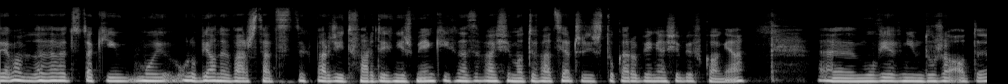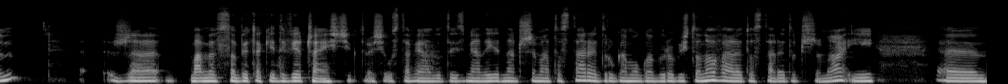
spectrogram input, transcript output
ja mam nawet taki mój ulubiony warsztat z tych bardziej twardych niż miękkich, nazywa się motywacja, czyli sztuka robienia siebie w konia. E, Mówię w nim dużo o tym, że mamy w sobie takie dwie części, które się ustawiają do tej zmiany. Jedna trzyma to stare, druga mogłaby robić to nowe, ale to stare to trzyma i e,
